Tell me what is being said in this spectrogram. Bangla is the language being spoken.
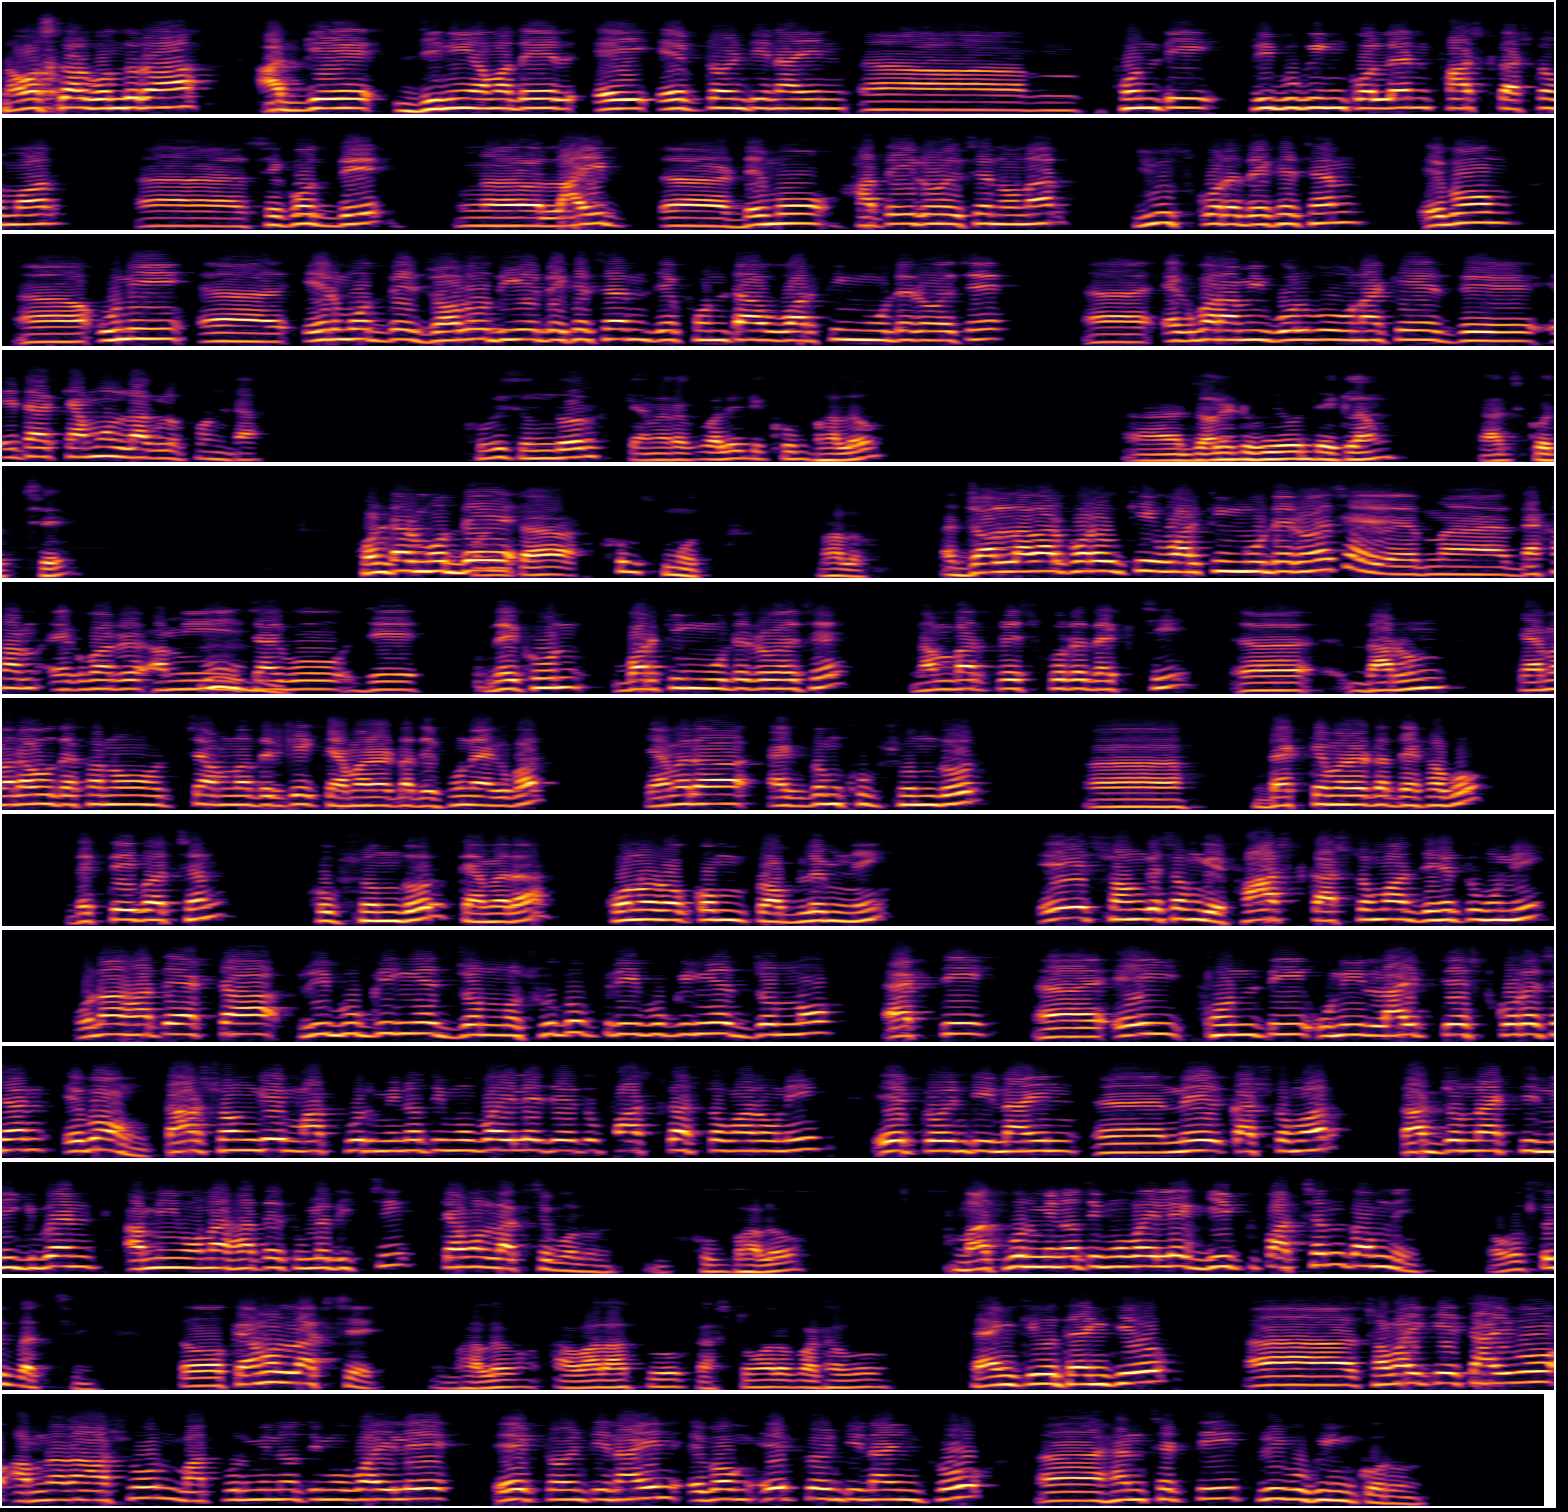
নমস্কার বন্ধুরা, আজকে যিনি আমাদের এই এফ টোয়েন্টি নাইন ফোনটি প্রি বুকিং করলেন first customer Shekhar Dey live demo হাতেই রয়েছেন ওনার ইউজ করে দেখেছেন এবং উনি এর মধ্যে জলও দিয়ে দেখেছেন যে ফোনটা ওয়ার্কিং মোডে রয়েছে। একবার আমি বলব ওনাকে যে এটা কেমন লাগল ফোনটা। খুবই সুন্দর ক্যামেরা কোয়ালিটি খুব ভালো। জলে ডুবিয়েও দেখলাম কাজ করছে। ফোনটার মধ্যে খুব স্মুথ ভালো। জল লাগার পরেও কি ওয়ার্কিং মুডে রয়েছে? দেখান একবার আমি। চাইব যে দেখুন ওয়ার্কিং মুডে রয়েছে। নাম্বার প্রেস করে দেখছি। দারুণ। ক্যামেরাও দেখানো হচ্ছে আপনাদেরকে। ক্যামেরাটা দেখুন একবার। ক্যামেরা একদম খুব সুন্দর। ব্যাক ক্যামেরাটা দেখাবো। দেখতেই পাচ্ছেন খুব সুন্দর ক্যামেরা। কোনো রকম প্রবলেম নেই। এর সঙ্গে সঙ্গে ফার্স্ট কাস্টমার যেহেতু উনি ওনার হাতে একটা প্রি বুকিং এর জন্য শুধু প্রি বুকিং এর জন্য একটি এই ফোনটি উনি লাইভ টেস্ট করেছেন এবং তার সঙ্গে মাতপুর মিনতি মোবাইলে যেহেতু ফার্স্ট কাস্টমার উনি এফ টোয়েন্টি নাইন এর কাস্টমার তার জন্য একটি নিক ব্যান্ড আমি ওনার হাতে তুলে দিচ্ছি। কেমন লাগছে বলুন? খুব ভালো। মাতপুর মিনতি মোবাইলে গিফট পাচ্ছেন তো আপনি? অবশ্যই পাচ্ছি। তো কেমন লাগছে? ভালো আবার আসব কাস্টমারও পাঠাবো। থ্যাংক ইউ থ্যাংক ইউ সবাইকে চাইব আপনারা আসুন মাতপুর মিনতি মোবাইলে এফ টোয়েন্টি নাইন এবং এফ টোয়েন্টি নাইন প্রো হ্যান্ডসেটটি প্রি বুকিং করুন।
